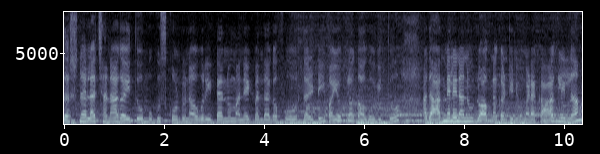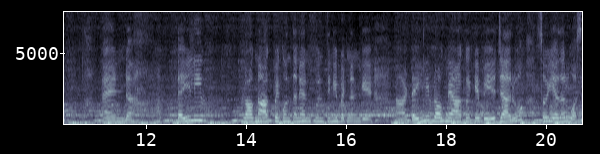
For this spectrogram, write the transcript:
ದರ್ಶನ ಎಲ್ಲ ಚೆನ್ನಾಗಾಯಿತು. ಮುಗಿಸ್ಕೊಂಡು ನಾವು ರಿಟರ್ನು ಮನೆಗೆ ಬಂದಾಗ ಫೋರ್ ತರ್ಟಿ ಫೈವ್ ಓ ಕ್ಲಾಕ್ ಆಗೋಗಿತ್ತು. ಅದಾದಮೇಲೆ ನಾನು ವ್ಲಾಗ್ನ ಕಂಟಿನ್ಯೂ ಮಾಡೋಕ್ಕಾಗಲಿಲ್ಲ. ಆ್ಯಂಡ್ ಡೈಲಿ ವ್ಲಾಗ್ನ ಹಾಕಬೇಕು ಅಂತಲೇ ಅಂದ್ಕೊತೀನಿ ಬಟ್ ನನಗೆ ಡೈಲಿ ವ್ಲಾಗ್ನೇ ಹಾಕೋಕ್ಕೆ ಬೇಜಾರು. ಸೊ ಯಾವ್ದಾದ್ರು ಹೊಸ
